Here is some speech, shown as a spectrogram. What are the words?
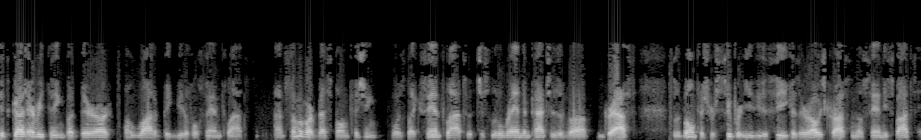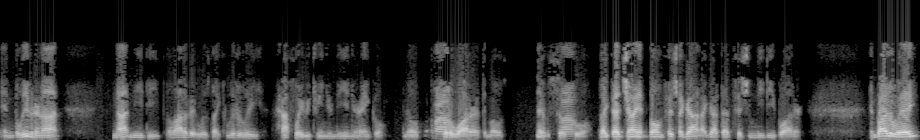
it's got everything, but there are a lot of big beautiful sand flats. Um, some of our best bone fishing was like sand flats with just little random patches of uh, grass so the bonefish were super easy to see because they were always crossing those sandy spots. And believe it or not, not knee deep. A lot of it was like literally halfway between your knee and your ankle. You know, a wow. foot of water at the most. And it was so wow. cool. Like that giant bonefish I got, I got that fish in knee deep water. And by the way,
